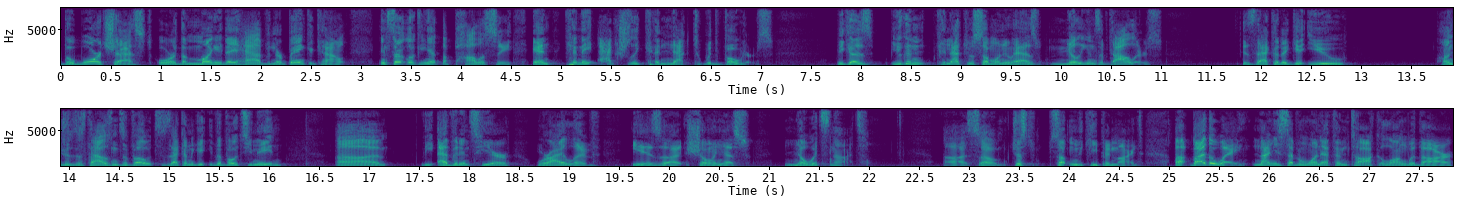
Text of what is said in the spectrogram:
the war chest or the money they have in their bank account and start looking at the policy and can they actually connect with voters? Because you can connect with someone who has millions of dollars. Is that going to get you hundreds of thousands of votes? Is that going to get you the votes you need? Uh, the evidence here where I live is uh, showing us no, it's not. Uh, so just something to keep in mind. Uh, by the way, 97.1 FM Talk, along with our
